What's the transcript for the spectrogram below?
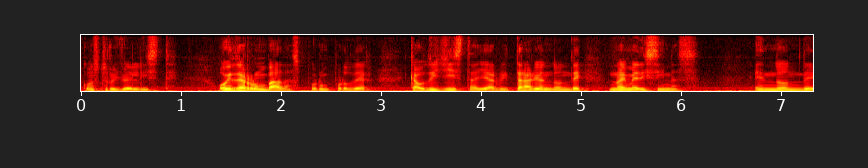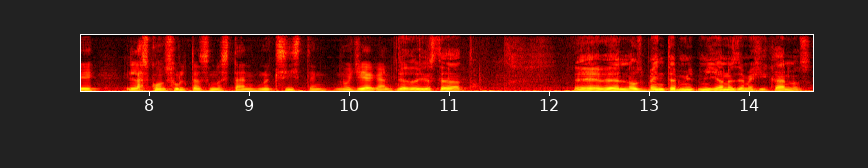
construyó el ISTE, hoy derrumbadas por un poder caudillista y arbitrario en donde no hay medicinas, en donde las consultas no están, no existen, no llegan. Le doy este dato. Eh, de los 20 millones de mexicanos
